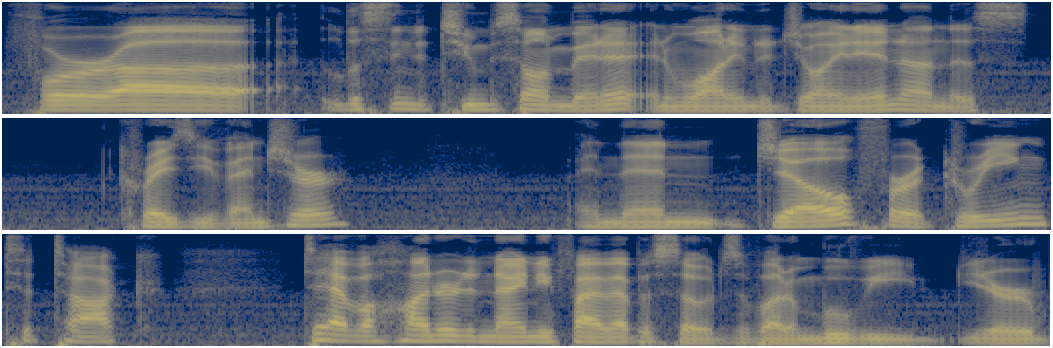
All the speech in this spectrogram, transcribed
for uh, listening to Tombstone Minute and wanting to join in on this crazy venture. And then Joe for agreeing to talk to have 195 episodes about a movie you're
